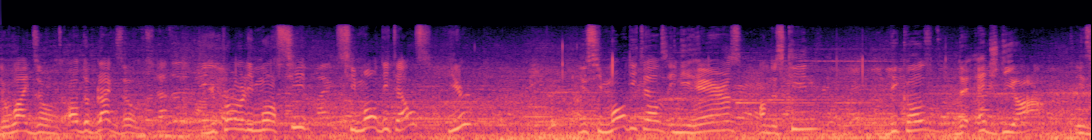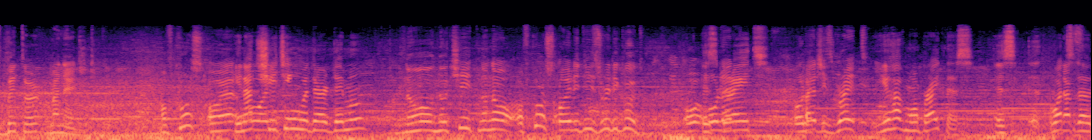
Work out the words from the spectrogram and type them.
the white zones or the black zones, you probably more see see more details here. You see more details in the hairs, on the skin, because the HDR is better managed. Of course, OL, You're not OL cheating with their demo? No, no cheat. No, no. Of course, OLED is really good. O- It's OLED, great. OLED is great. You have more brightness. Is uh, what's the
